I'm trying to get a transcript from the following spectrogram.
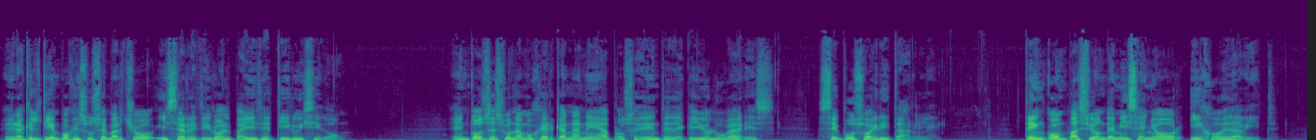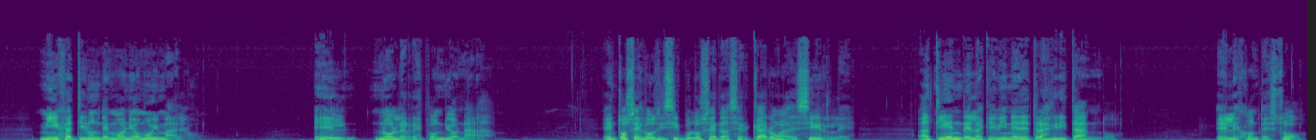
En aquel tiempo Jesús se marchó y se retiró al país de Tiro y Sidón. Entonces una mujer cananea procedente de aquellos lugares se puso a gritarle, Ten compasión de mí, Señor, hijo de David. Mi hija tiene un demonio muy malo. Él no le respondió nada. Entonces los discípulos se le acercaron a decirle, Atiende la que viene detrás gritando. Él les contestó,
